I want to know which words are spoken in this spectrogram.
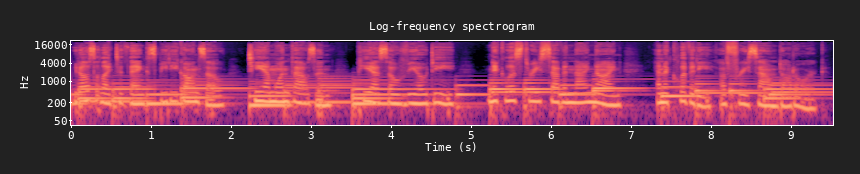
We'd also like to thank Speedy Gonzo, TM1000, PSOVOD, Nicholas3799, and Acclivity of freesound.org.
